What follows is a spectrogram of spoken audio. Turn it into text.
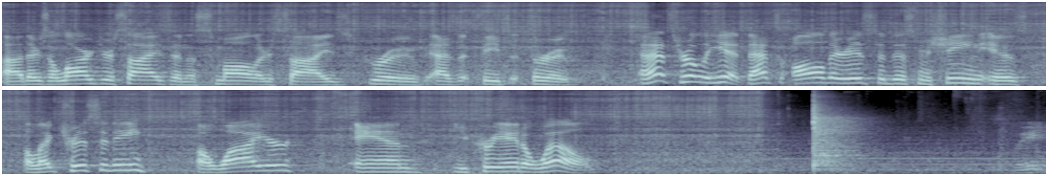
Uh, there's a larger size and a smaller size groove as it feeds it through. And that's really it. That's all there is to this machine is electricity, a wire, and you create a weld. Sweet.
